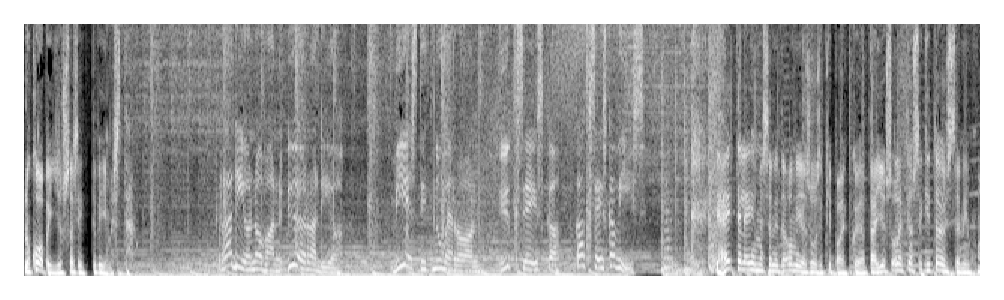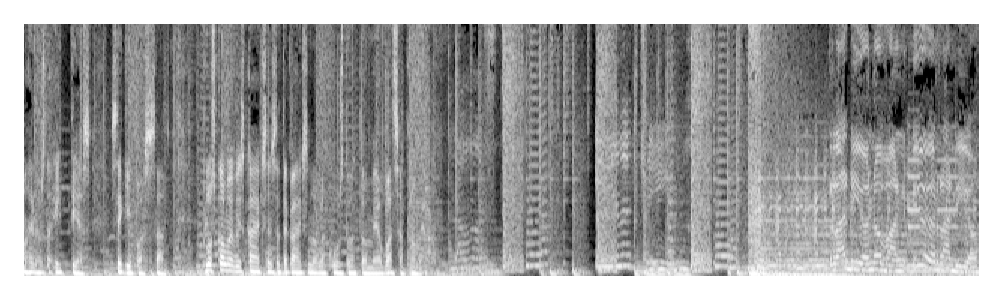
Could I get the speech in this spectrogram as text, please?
no Kuopiossa sitten viimeistään. Radio Novan Yöradio. Viestit numeroon 17275. Ja heittele ihmeessä niitä omia suosikkipaikkoja. Tai jos olet jossakin töissä, niin mainosta ittiäs. Sekin passaa. Plus 358 on meidän WhatsApp-numero. Radio Novan Yöradio.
